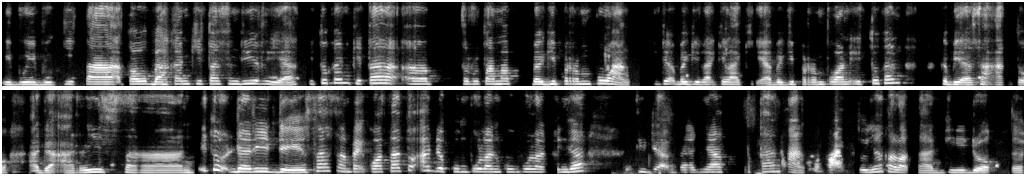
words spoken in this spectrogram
ibu-ibu kita atau bahkan kita sendiri ya itu kan kita uh, terutama bagi perempuan tidak bagi laki-laki ya. Bagi perempuan itu kan kebiasaan tuh ada arisan. Itu dari desa sampai kota tuh ada kumpulan-kumpulan sehingga tidak banyak tekanan tentunya kalau tadi dokter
